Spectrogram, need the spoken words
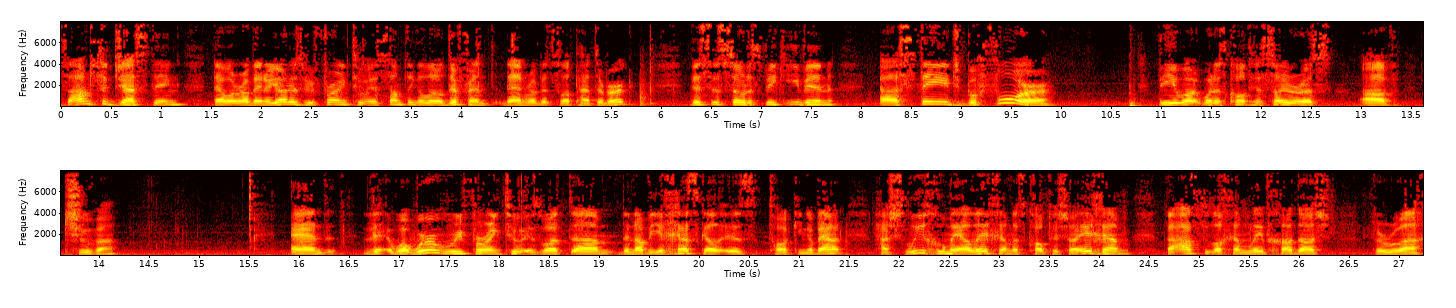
So I'm suggesting that what Rabbeinu Yonah is referring to is something a little different than Rabbi Tzla Petterberg. This is, so to speak, even a stage before the what, what is called Hisoirus of Tshuva. And the, what we're referring to is what um, the Navi Yecheskel is talking about. Hashlichu me'alechem es kol pisha'echem va'asu lachem lev chadash v'ruach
